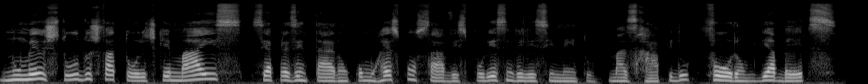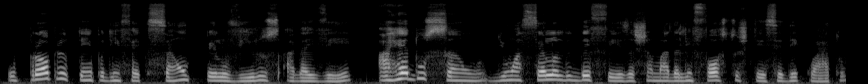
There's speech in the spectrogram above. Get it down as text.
No meu estudo, os fatores que mais se apresentaram como responsáveis por esse envelhecimento mais rápido foram diabetes, o próprio tempo de infecção pelo vírus HIV, a redução de uma célula de defesa chamada linfócitos T CD4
